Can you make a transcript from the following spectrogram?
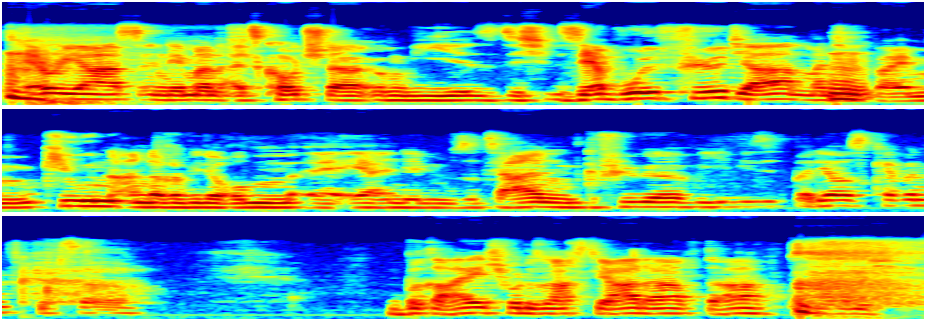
Areas, in denen man als Coach da irgendwie sich sehr wohl fühlt, ja, manche Mhm. beim Qen, andere wiederum äh, eher in dem sozialen Gefüge. Wie, wie sieht bei dir aus, Kevin? Gibt es da einen Bereich, wo du sagst, ja, da, da, da habe ich.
